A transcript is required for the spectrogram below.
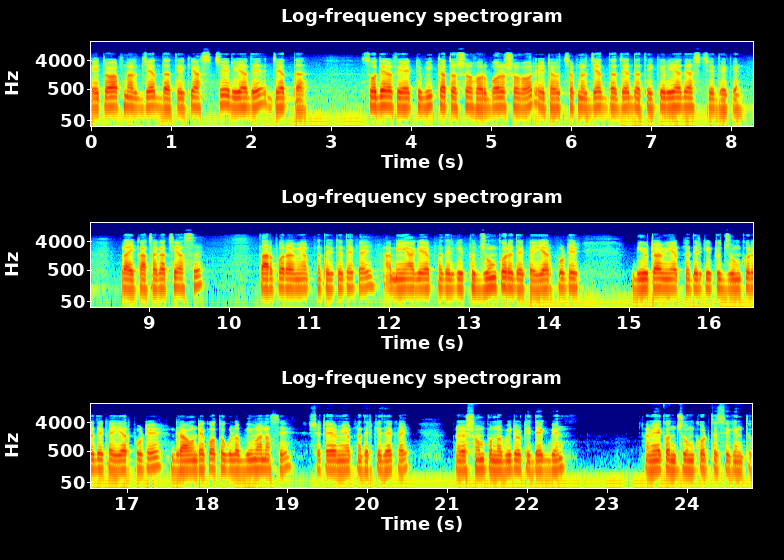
এটাও আপনার জেদ্দা থেকে আসছে রিয়াদে, জেদ্দা। সৌদি আরবের একটি বিখ্যাত শহর, বড় শহর। এটা হচ্ছে আপনার জেদ্দা জেদ্দা থেকে রিয়াদে আসছে, দেখেন। প্রায় কাছাকাছি আছে। তারপরে আমি আপনাদেরকে দেখাই। আমি আগে আপনাদেরকে একটু জুম করে দেখাই। এয়ারপোর্টের ভিউটা আমি আপনাদেরকে একটু জুম করে দেখাই। এয়ারপোর্টে গ্রাউন্ডে কতগুলো বিমান আছে, সেটাই আমি আপনাদেরকে দেখাই। আপনারা সম্পূর্ণ ভিডিওটি দেখবেন। আমি এখন জুম করতেছি কিন্তু।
